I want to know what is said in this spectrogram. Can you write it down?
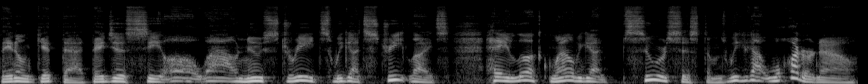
They don't get that. They just see, oh, wow, new streets. We got street lights. Hey, look, wow, we got sewer systems. We got water now.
